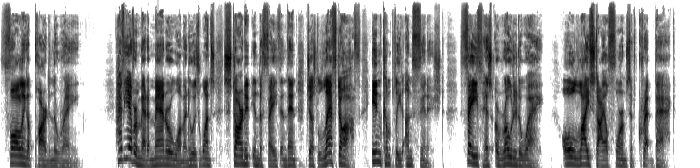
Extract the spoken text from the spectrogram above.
falling apart in the rain. Have you ever met a man or a woman who has once started in the faith and then just left off, incomplete, unfinished? Faith has eroded away. Old lifestyle forms have crept back.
